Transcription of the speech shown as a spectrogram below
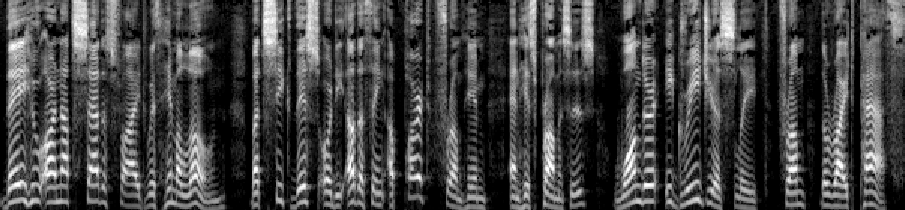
They who are not satisfied with Him alone, but seek this or the other thing apart from Him and His promises, wander egregiously from the right path.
